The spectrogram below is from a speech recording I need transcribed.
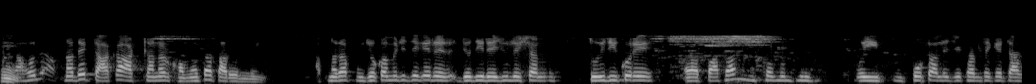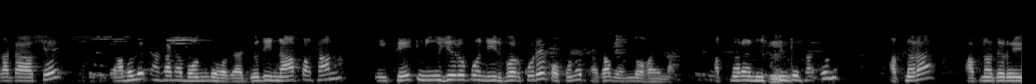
তাহলে আপনাদের টাকা আটকানোর ক্ষমতা কারণ নেই। আপনারা পুজো কমিটি থেকে যদি রেজুলেশন তৈরি করে পাঠান মুখ্যমন্ত্রী ওই পোর্টালে যেখান থেকে টাকাটা আসে তাহলে টাকাটা বন্ধ হবে। আর যদি না পাঠান এই ফেক নিউজের উপর নির্ভর করে কখনো টাকা বন্ধ হয় না। আপনারা নিশ্চিন্তে থাকুন। আপনারা আপনাদের ওই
